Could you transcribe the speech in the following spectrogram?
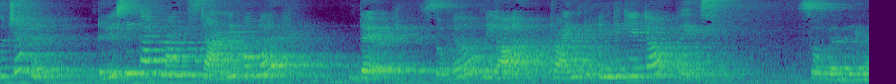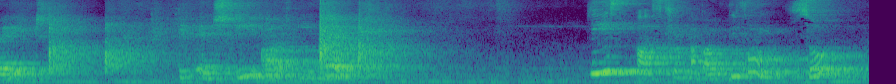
So children, do you see that man standing over there? So here we are trying to indicate our place. So we will write the T-H-E-R-E there. Please ask him about the phone. So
